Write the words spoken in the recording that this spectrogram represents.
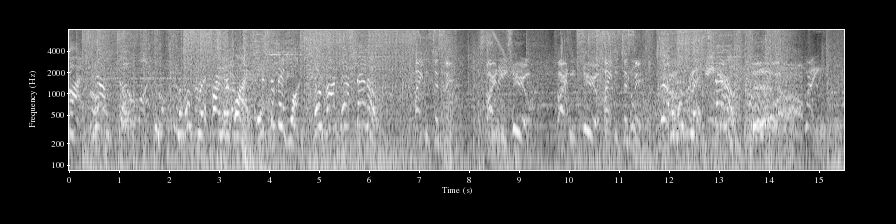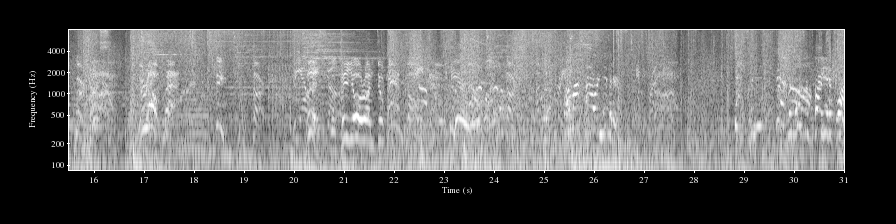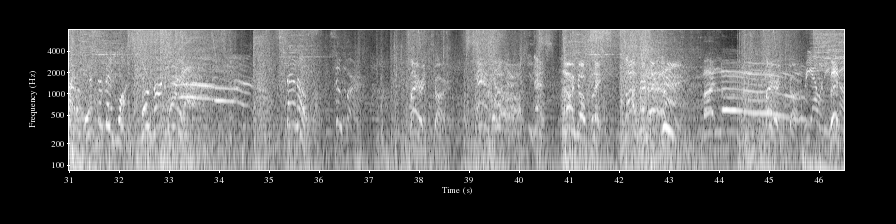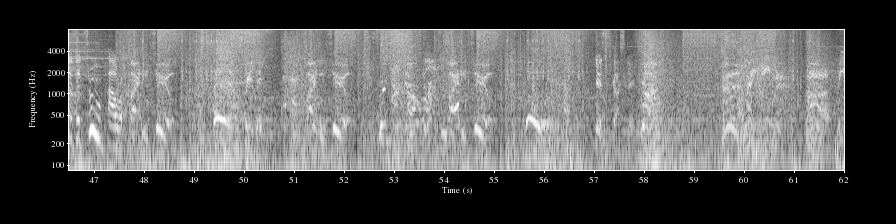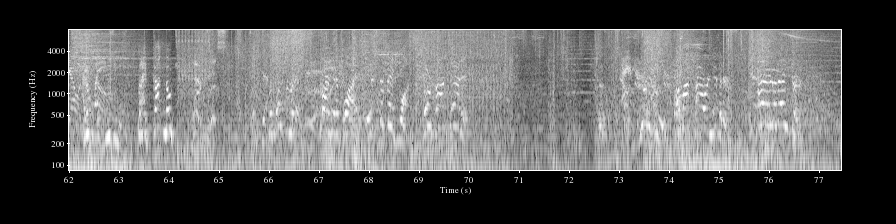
Not mine! Now you go! Repulsor target acquired! It's the big one! Proton Cannon Thanos! Titans to sea! Titan shield! Titan shield! Titans to sea! Repulsor Ray, Thanos! Work this! You're outmatched! Deep start! This will be your undoing! Handball! Unlock Repulsor target acquired! It's the big one! Proton Cannon! Thanos! Super. Pirate Charge! Handball! Yes! On your place! Sovereign! My lord! Pirate Charge! Reality This is the true power of Titan Shield! Breathing! Titan Shield! Titan Shield! Like using it, but I've got no Worthless! Repulsor Ray! Target acquired! It's the big one! Proton Cannon! Unity! Unlock power inhibitor! Iron Avenger!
